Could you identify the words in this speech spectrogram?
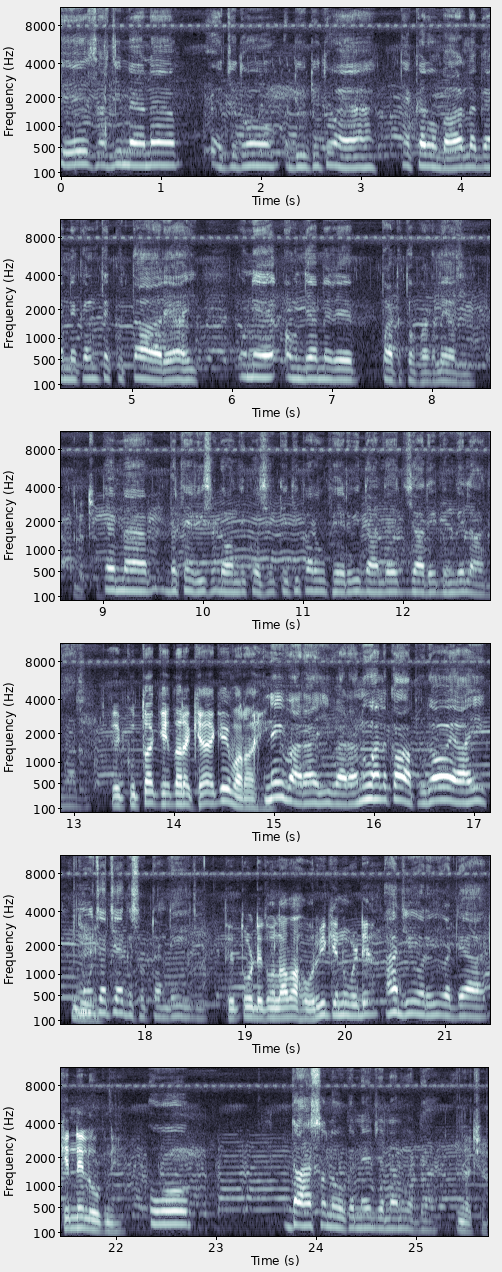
ਇਹ ਸਰ ਜੀ ਮੈਂ ਨਾ ਜਦੋਂ ਡਿਊਟੀ ਤੋਂ ਆਇਆ ਤੇ ਘਰੋਂ ਬਾਹਰ ਲੱਗਾ ਨਿਕਲਣ ਤੇ ਕੁੱਤਾ ਆ ਰਿਹਾ ਸੀ ਉਹਨੇ ਆਉਂਦਿਆਂ ਮੇਰੇ ਪੱਟ ਤੋਂ ਫੜ ਲਿਆ ਜੀ। ਤੇ ਮੈਂ ਬਥੇਰੀ ਛਡਾਉਣ ਦੀ ਕੋਸ਼ਿਸ਼ ਕੀਤੀ ਪਰ ਉਹ ਫੇਰ ਵੀ ਦੰਦ ਜ਼ਿਆਦਾ ਡੂੰਘੇ ਲਾ ਗਿਆ ਜੀ। ਇਹ ਕੁੱਤਾ ਕਿਸ ਦਾ ਰੱਖਿਆ ਹੈ ਕਿ ਵਾਰਾ ਸੀ ਨਹੀਂ ਵਾਰਾ ਜੀ ਵਾਰਾ। ਨੂੰ ਹਲਕਾ ਪੂਰਾ ਹੋਇਆ ਸੀ ਮੂੰਹ ਚੋਂ ਝੱਗ ਸੁੱਟਣ ਦੀ ਜੀ। ਤੇ ਤੁਹਾਡੇ ਤੋਂ ਇਲਾਵਾ ਹੋਰ ਵੀ ਕਿਹਨੂੰ ਵੱਢਿਆ? ਹਾਂਜੀ ਹੋਰ ਵੀ ਵੱਡਿਆ ਕਿੰਨੇ ਲੋਕ ਨੇ? ਉਹ 10 ਲੋਕ ਨੇ ਜਿਨ੍ਹਾਂ ਨੂੰ ਵੱਡਿਆ ਅੱਛਾ।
